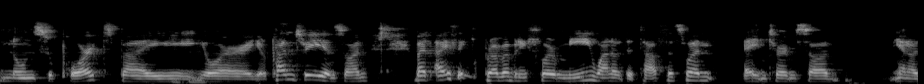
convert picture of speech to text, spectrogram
non-support by mm-hmm. your your country and so on. But I think probably for me, one of the toughest one in terms of you know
